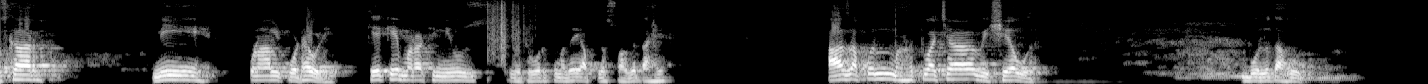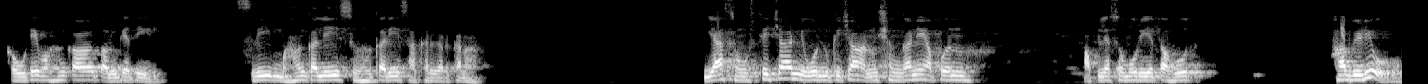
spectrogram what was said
नमस्कार. मी Kunal Kothawale K K Marathi news नेटवर्कमध्ये आपलं स्वागत आहे. आज आपण महत्त्वाच्या विषयावर बोलत आहोत. कवटे महांकाळ तालुक्यातील श्री महांकाली सहकारी साखर कारखाना. या संस्थेच्या निवडणुकीच्या अनुषंगाने आपण आपल्यासमोर येत आहोत. हा व्हिडिओ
